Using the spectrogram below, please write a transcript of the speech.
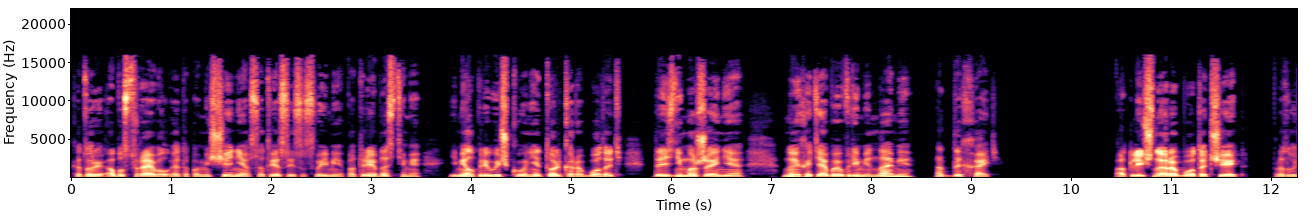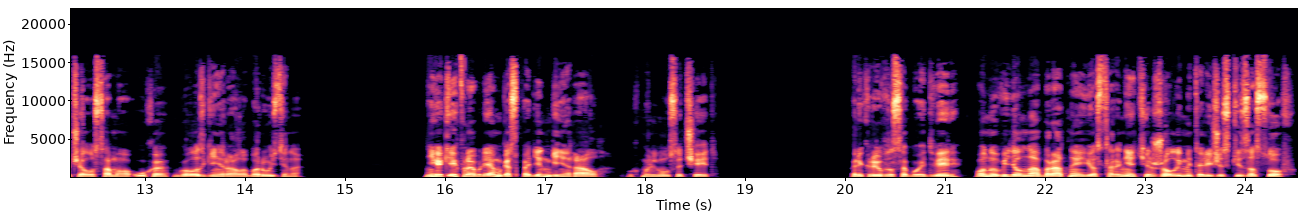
который обустраивал это помещение в соответствии со своими потребностями, имел привычку не только работать до изнеможения, но и хотя бы временами отдыхать. «Отличная работа, Чейт!» – прозвучал у самого уха голос генерала Боруздина. «Никаких проблем, господин генерал», – ухмыльнулся Чейт. Прикрыв за собой дверь, он увидел на обратной ее стороне тяжелый металлический засов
